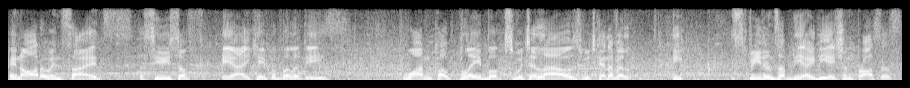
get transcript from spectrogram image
in Auto Insights a series of AI capabilities. One called Playbooks, which allows, which kind of speeds up the ideation process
